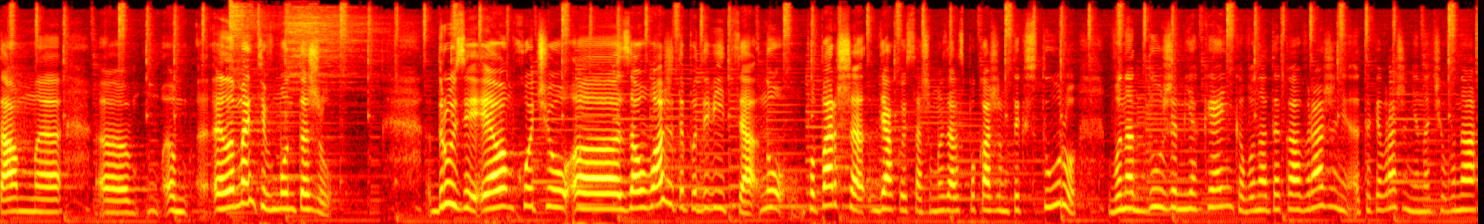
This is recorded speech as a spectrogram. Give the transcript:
там елементів монтажу. Друзі, я вам хочу е, зауважити, подивіться. Ну, по-перше, дякую, Саша. Ми зараз покажемо текстуру. Вона дуже м'якенька, вона така враження, таке враження, наче вона,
